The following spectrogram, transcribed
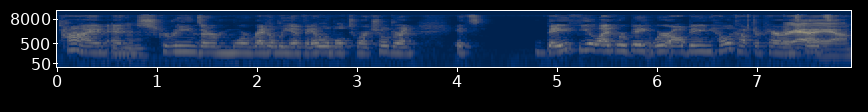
time, and Mhm. screens are more readily available to our children, it's they feel like we're being we're all being helicopter parents, Yeah, but yeah.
